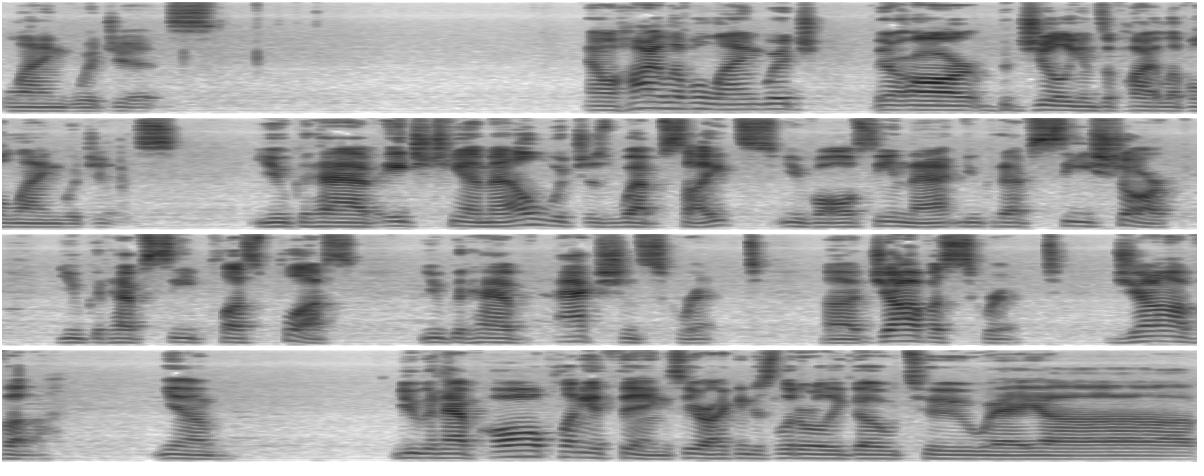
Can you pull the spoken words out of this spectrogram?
languages. Now, a high-level language, there are bajillions of high-level languages. You could have HTML, which is websites. You've all seen that. You could have C Sharp. You could have C++. You could have ActionScript, uh, JavaScript, Java. You know, you can have all plenty of things. Here, I can just literally go to a uh,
